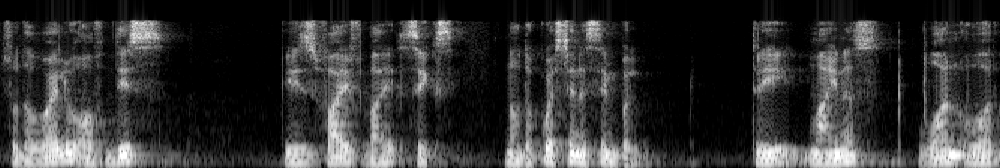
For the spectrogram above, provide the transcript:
so the value of this is 5 by 6 now the question is simple. 3 minus 1 over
